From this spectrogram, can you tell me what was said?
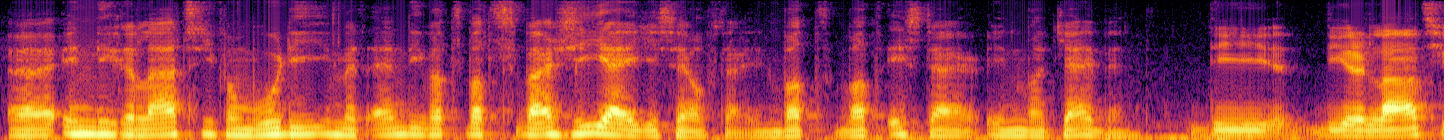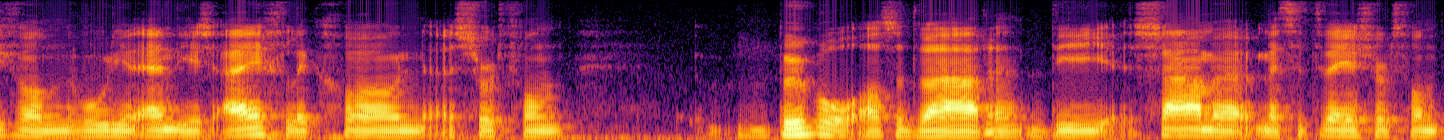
eh, in die relatie van Woody met Andy, wat, wat, waar zie jij jezelf daarin? Wat, wat is daarin wat jij bent? die, die relatie van Woody en Andy is eigenlijk gewoon een soort van bubbel als het ware. Die samen met z'n tweeën een soort van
